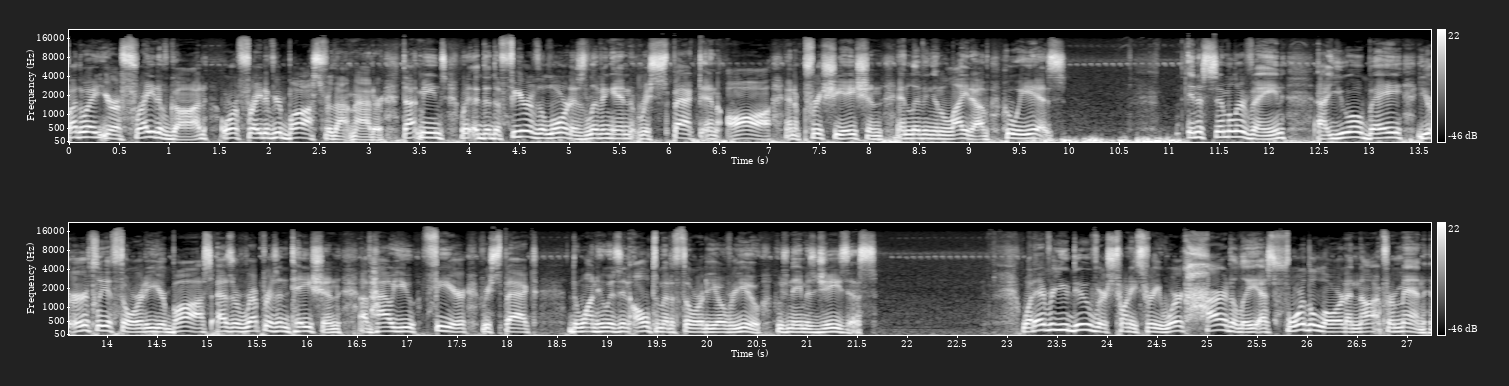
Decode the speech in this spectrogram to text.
by the way, you're afraid of God or afraid of your boss for that matter. That means the fear of the Lord is living in respect and awe and appreciation and living in light of who He is in a similar vein, uh, you obey your earthly authority, your boss, as a representation of how you fear, respect the one who is in ultimate authority over you, whose name is Jesus. Whatever you do, verse 23, work heartily as for the Lord and not for men.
